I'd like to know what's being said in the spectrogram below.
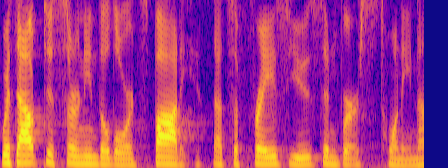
without discerning the Lord's body. That's a phrase used in verse 29.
